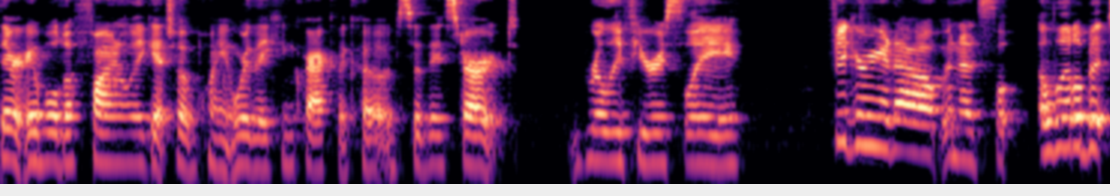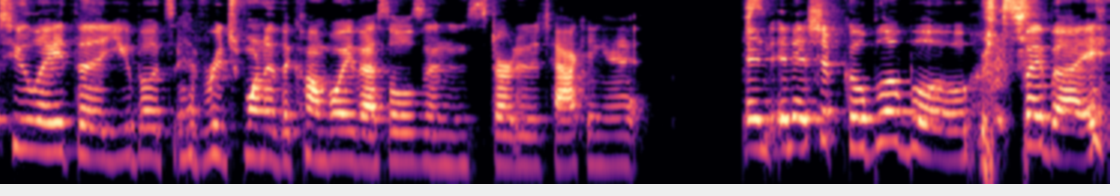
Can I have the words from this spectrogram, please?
they're able to finally get to a point where they can crack the code. So they start really furiously figuring it out, and it's a little bit too late. The U boats have reached one of the convoy vessels and started attacking it. And, and a ship go blow blow. bye bye.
